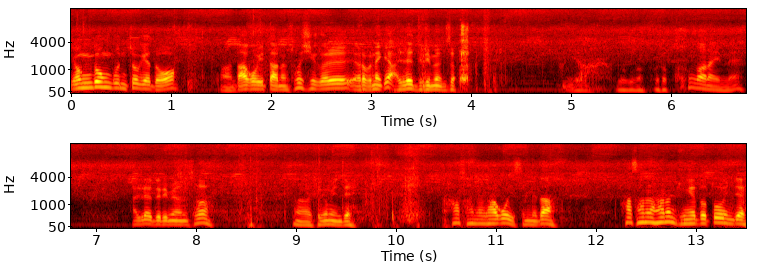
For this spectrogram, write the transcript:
영동군 쪽에도 어, 나고 있다는 소식을 여러분에게 알려드리면서. 이야 여기 막 벌써 큰 거 하나 있네. 알려드리면서 어, 지금 이제 하산을 하고 있습니다. 하산을 하는 중에도 또 이제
